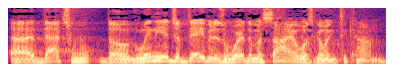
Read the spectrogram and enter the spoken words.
Uh, that's the lineage of David is where the Messiah was going to come.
